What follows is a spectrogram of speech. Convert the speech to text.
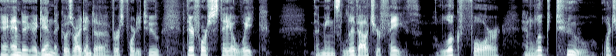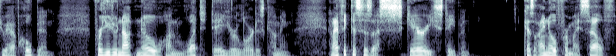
A- And again, that goes right into verse 42 therefore, stay awake. That means live out your faith. Look for and look to what you have hope in, for you do not know on what day your Lord is coming. And I think this is a scary statement because I know for myself,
